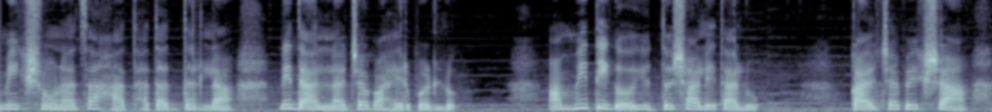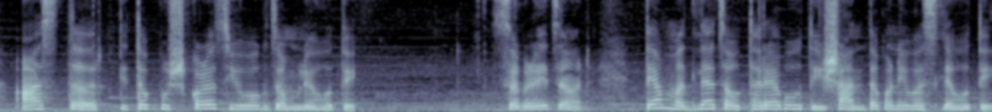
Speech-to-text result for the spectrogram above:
मी क्षोणाचा हात हातात धरला आणि दालनाच्या बाहेर पडलो. आम्ही तिघं युद्धशालेत आलो. कालच्यापेक्षा आज तर तिथं पुष्कळच युवक जमले होते. सगळेजण त्या मधल्या चौथऱ्याभोवती शांतपणे बसले होते.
